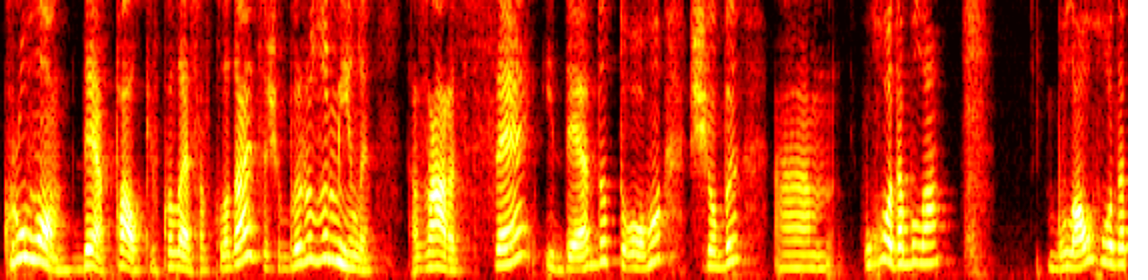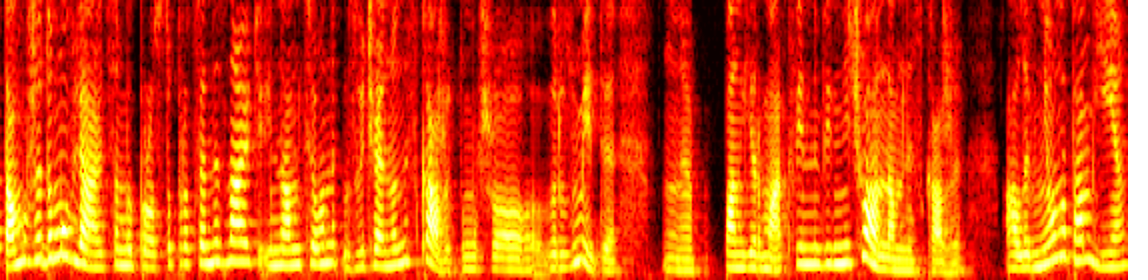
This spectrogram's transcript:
кругом, де палки в колеса вкладаються, щоб ви розуміли, а зараз все йде до того, щоб ем, угода була. Була угода, там уже домовляються. Ми просто про це не знають, і нам цього звичайно не скажуть, тому що ви розумієте, пан Єрмак він, він нічого нам не скаже. Але в нього там є.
